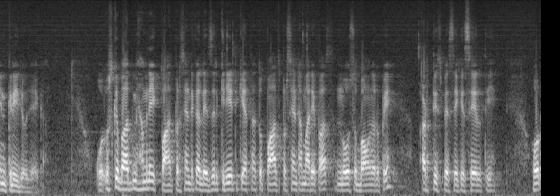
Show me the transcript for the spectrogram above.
इंक्रीज हो जाएगा। और उसके बाद में हमने एक पाँच परसेंट का लेज़र क्रिएट किया था तो पाँच परसेंट हमारे पास नौ सौ बावन रुपये अड़तीस पैसे की सेल थी। और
